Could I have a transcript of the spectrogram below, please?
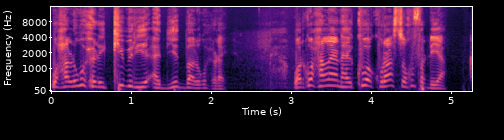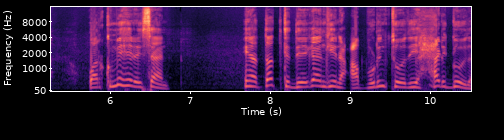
Waxaa lagu xidhay kibir iyo aadiyad baa lagu xidhay war waxaan leenahay kuwa kuraasta ku fadhiya waar kuma helaysaan inaad dadka deegaankiina caburintooda iyo xadhigooda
